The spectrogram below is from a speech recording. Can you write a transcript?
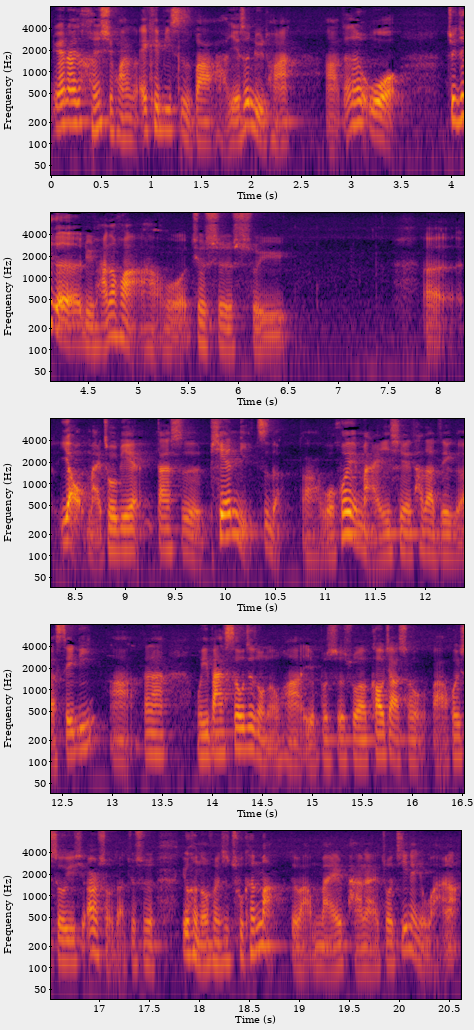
原来很喜欢 AKB 四十八啊，也是女团啊。但是我追这个女团的话啊，我就是属于。呃，要买周边，但是偏理智的啊，我会买一些它的这个 CD 啊。当然，我一般收这种的话，也不是说高价收啊，会收一些二手的，就是有很多粉丝出坑嘛，对吧？买一盘来做纪念就完了。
